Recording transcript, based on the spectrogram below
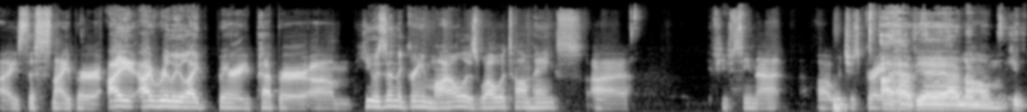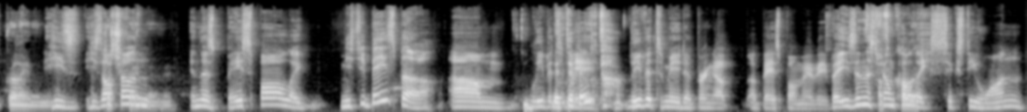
Uh, he's the sniper. I I really like Barry Pepper. Um, he was in the Green Mile as well with Tom Hanks. Uh, if you've seen that, uh, which is great. I have, yeah, yeah I remember. Um, he's brilliant. He's he's also in, in this baseball like Mr. Baseball. Um, leave it to Mr. me. Baseball. Leave it to me to bring up a baseball movie. But he's in this Of film called like sixty one,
